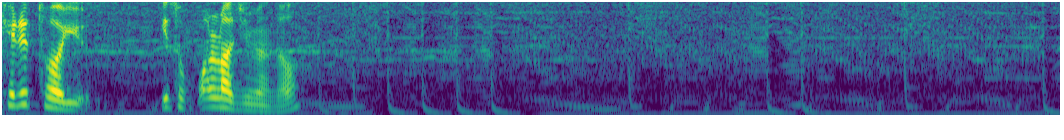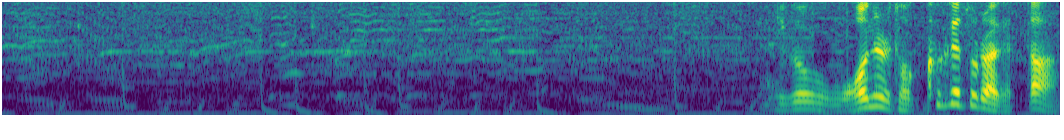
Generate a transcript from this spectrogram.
캐릭터 이- 이속 빨라지면서. 야, 이거 원을 더 크게 돌아야겠다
